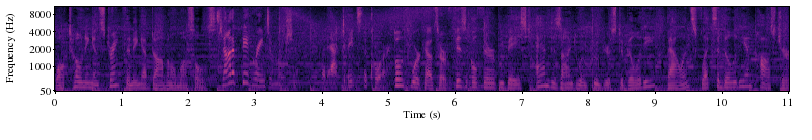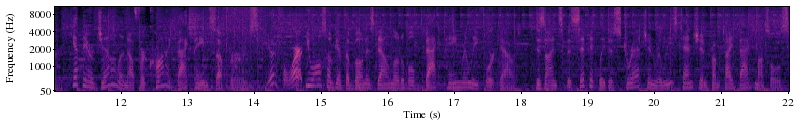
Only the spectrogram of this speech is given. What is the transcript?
while toning and strengthening abdominal muscles. It's not a big range of motion, but activates the core. Both workouts are physical therapy based and designed to improve your stability, balance, flexibility, and posture. Yet they are gentle enough for chronic back pain sufferers. Beautiful work. You also get the bonus downloadable back pain relief workout, designed specifically to stretch and release tension from tight back muscles,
